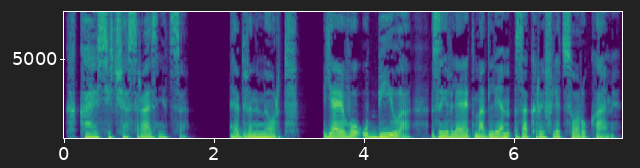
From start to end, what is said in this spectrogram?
Какая сейчас разница? Эдвин мертв. Я его убила, заявляет Мадлен, закрыв лицо руками.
